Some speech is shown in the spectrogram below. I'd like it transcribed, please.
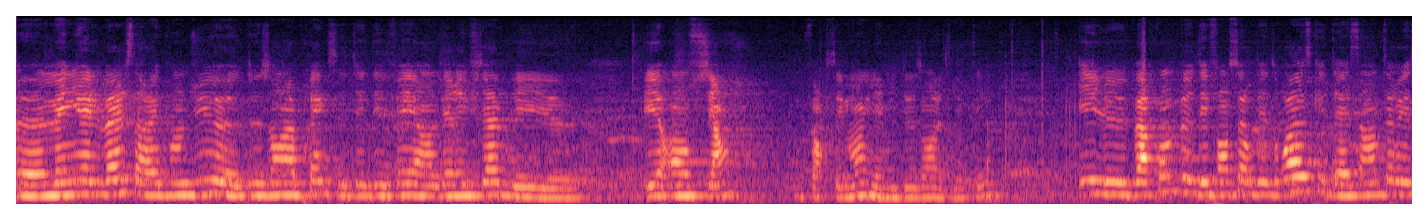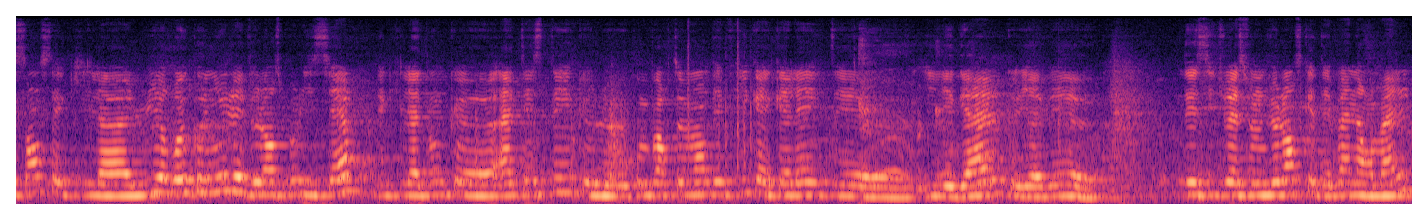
Euh, Manuel Valls a répondu euh, deux ans après que c'était des faits invérifiables et, euh, et anciens. forcément, il a mis deux ans à traiter. Et le, par contre, le défenseur des droits, ce qui était assez intéressant, c'est qu'il a, lui, reconnu les violences policières et qu'il a donc attesté que le comportement des flics à Calais était illégal, qu'il y avait des situations de violence qui n'étaient pas normales.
